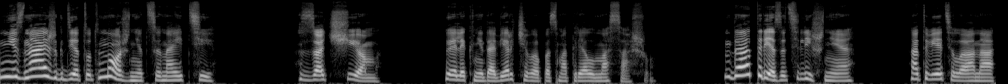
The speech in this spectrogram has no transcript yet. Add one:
«Не знаешь, где тут ножницы найти?» «Зачем?» Элик недоверчиво посмотрел на Сашу. «Да отрезать лишнее», ответила она,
